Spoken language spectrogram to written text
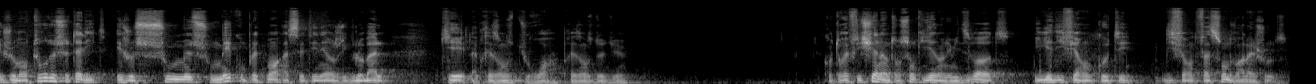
et je m'entoure de ce talit, et je me soumets complètement à cette énergie globale qui est la présence du roi, présence de Dieu. Quand on réfléchit à l'intention qu'il y a dans les mitzvot, il y a différents côtés, différentes façons de voir la chose.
